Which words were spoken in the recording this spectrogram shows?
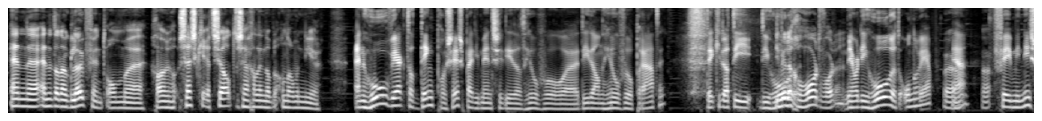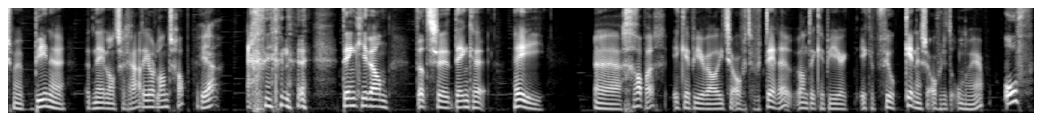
En, eh, en het dan ook leuk vindt om eh, gewoon zes keer hetzelfde te zeggen, alleen op een andere manier. En hoe werkt dat denkproces bij die mensen die, dat heel veel, eh, die dan heel veel praten? Denk je dat die, die Die horen... willen gehoord worden. Nee, maar die horen het onderwerp. Ja, Ja, ja. Feminisme binnen het Nederlandse radiolandschap. Ja. denk je dan dat ze denken: hey, eh, grappig, ik heb hier wel iets over te vertellen, want ik heb hier ik heb veel kennis over dit onderwerp? Of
